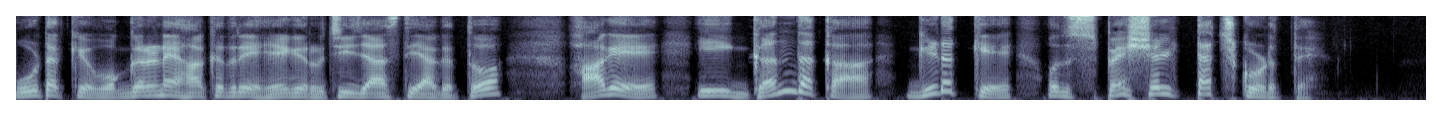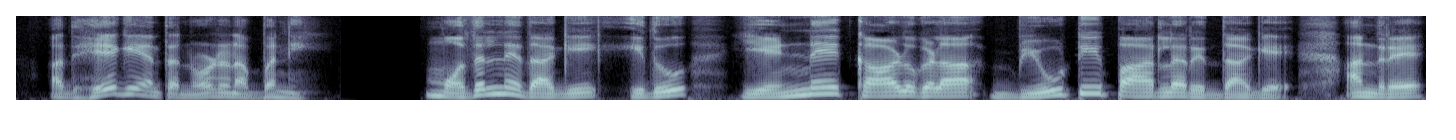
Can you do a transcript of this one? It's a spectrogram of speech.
ಊಟಕ್ಕೆ ಒಗ್ಗರಣೆ ಹಾಕಿದ್ರೆ ಹೇಗೆ ರುಚಿ ಜಾಸ್ತಿ ಆಗುತ್ತೋ, ಹಾಗೆ ಈ ಗಂಧಕ ಗಿಡಕ್ಕೆ ಒಂದು ಸ್ಪೆಷಲ್ ಟಚ್ ಕೊಡುತ್ತೆ. ಅದು ಹೇಗೆ ಅಂತ ನೋಡೋಣ ಬನ್ನಿ. ಮೊದಲನೇದಾಗಿ ಇದು ಎಣ್ಣೆ ಕಾಳುಗಳ ಬ್ಯೂಟಿ ಪಾರ್ಲರ್ ಇದ್ದಾಗೆ, ಅಂದ್ರೆ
